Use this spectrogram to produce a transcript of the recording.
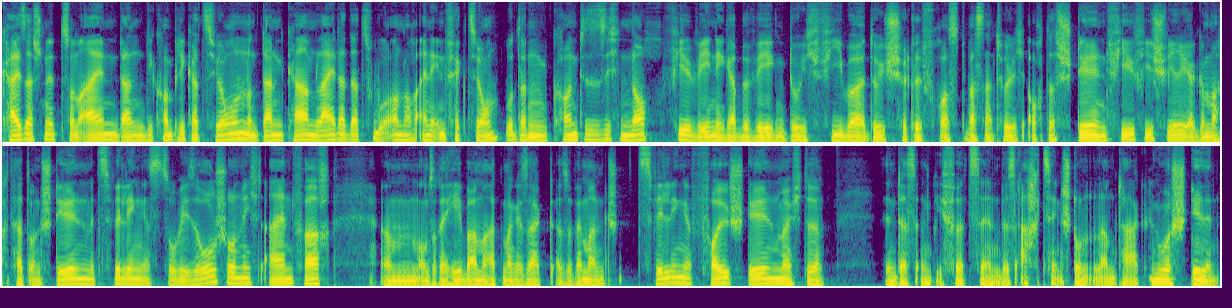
Kaiserschnitt zum einen, dann die Komplikationen und dann kam leider dazu auch noch eine Infektion. Und dann konnte sie sich noch viel weniger bewegen durch Fieber, durch Schüttelfrost, was natürlich auch das Stillen viel, viel schwieriger gemacht hat. Und Stillen mit Zwillingen ist sowieso schon nicht einfach. Ähm, unsere Hebamme hat mal gesagt, also wenn man Zwillinge voll stillen möchte, sind das irgendwie 14 bis 18 Stunden am Tag nur stillen.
